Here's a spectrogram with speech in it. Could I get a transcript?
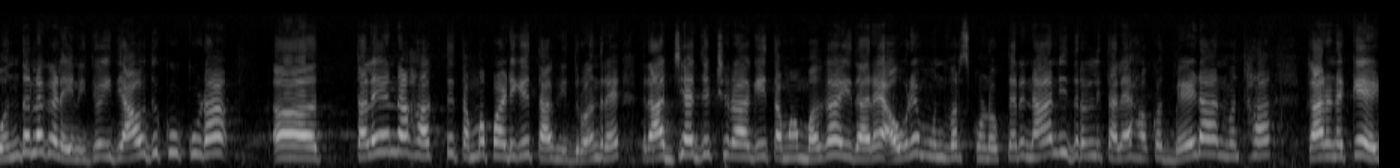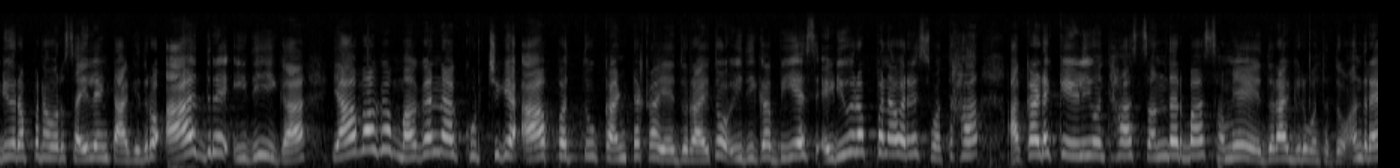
ಗೊಂದಲಗಳೇನಿದೆಯೋ ಇದ್ಯಾವುದಕ್ಕೂ ಕೂಡ ತಲೆಯನ್ನ ಹಾಕ್ತೆ ತಮ್ಮ ಪಾಡಿಗೆ ತಾವಿದ್ರು ಅಂದ್ರೆ ರಾಜ್ಯಾಧ್ಯಕ್ಷರಾಗಿ ತಮ್ಮ ಮಗ ಇದ್ದಾರೆ ಅವರೇ ಮುಂದುವರ್ಸ್ಕೊಂಡು ಹೋಗ್ತಾರೆ. ನಾನು ಇದರಲ್ಲಿ ತಲೆ ಹಾಕೋದು ಬೇಡ ಅನ್ನುವಂತಹ ಕಾರಣಕ್ಕೆ ಯಡಿಯೂರಪ್ಪನವರು ಸೈಲೆಂಟ್ ಆಗಿದ್ರು. ಆದ್ರೆ ಇದೀಗ ಯಾವಾಗ ಮಗನ ಕುರ್ಚಿಗೆ ಆಪತ್ತು, ಕಂಟಕ ಎದುರಾಯಿತೋ, ಇದೀಗ ಬಿ ಎಸ್ ಯಡಿಯೂರಪ್ಪನವರೇ ಸ್ವತಃ ಅಖಾಡಕ್ಕೆ ಇಳಿಯುವಂತಹ ಸಂದರ್ಭ, ಸಮಯ ಎದುರಾಗಿರುವಂಥದ್ದು. ಅಂದ್ರೆ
